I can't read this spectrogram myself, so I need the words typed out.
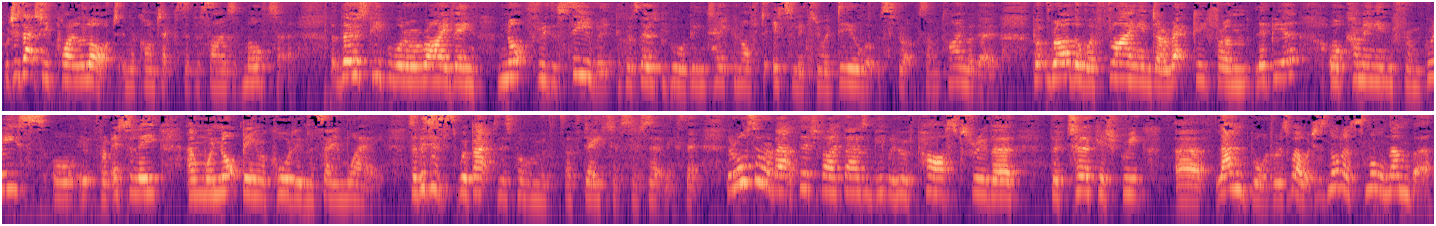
which is actually quite a lot in the context of the size of Malta. But those people were arriving not through the sea route, because those people were being taken off to Italy through a deal that was struck some time ago, but rather were flying in directly from Libya or coming in from Greece or from Italy and were not being recorded in the same way. So this is, we're back to this problem of, of data to a certain extent. There are also about 35,000 people who have passed through the, the Turkish-Greek uh, land border as well, which is not a small number,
